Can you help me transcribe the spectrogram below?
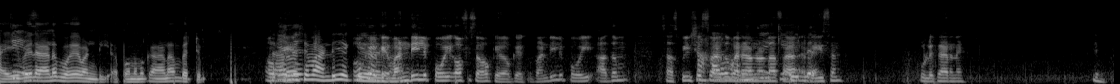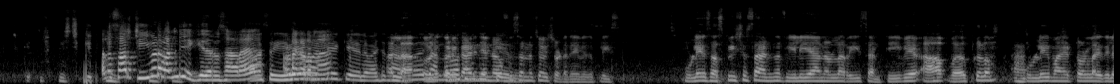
ഹൈവേയിലാണ് പോയ വണ്ടി അപ്പൊ നമുക്ക് കാണാൻ പറ്റും. വണ്ടിയിൽ പോയി ഓഫീസ് ഓക്കെ ഓക്കെ വണ്ടിയിൽ പോയി അതും സസ്പീഷ്യസ് ആയത് വരാനുള്ള. റീസൺ പുള്ളിക്കാരനെ. അല്ല സാർ ടിവിയുടെ വണ്ടി സാറേ? അല്ല ഒരു- കാര്യം ഞാൻ ഓഫീസറിനെ ചോദിച്ചോട്ടെ ദയവ് പ്ലീസ് പുള്ളിയെ സസ്പീഷ്യസ് ആണെന്ന് ഫീൽ ചെയ്യാനുള്ള റീസൺ ടി വി ആ വർക്കുകളും. പുള്ളിയുമായിട്ടുള്ള ഇതിൽ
